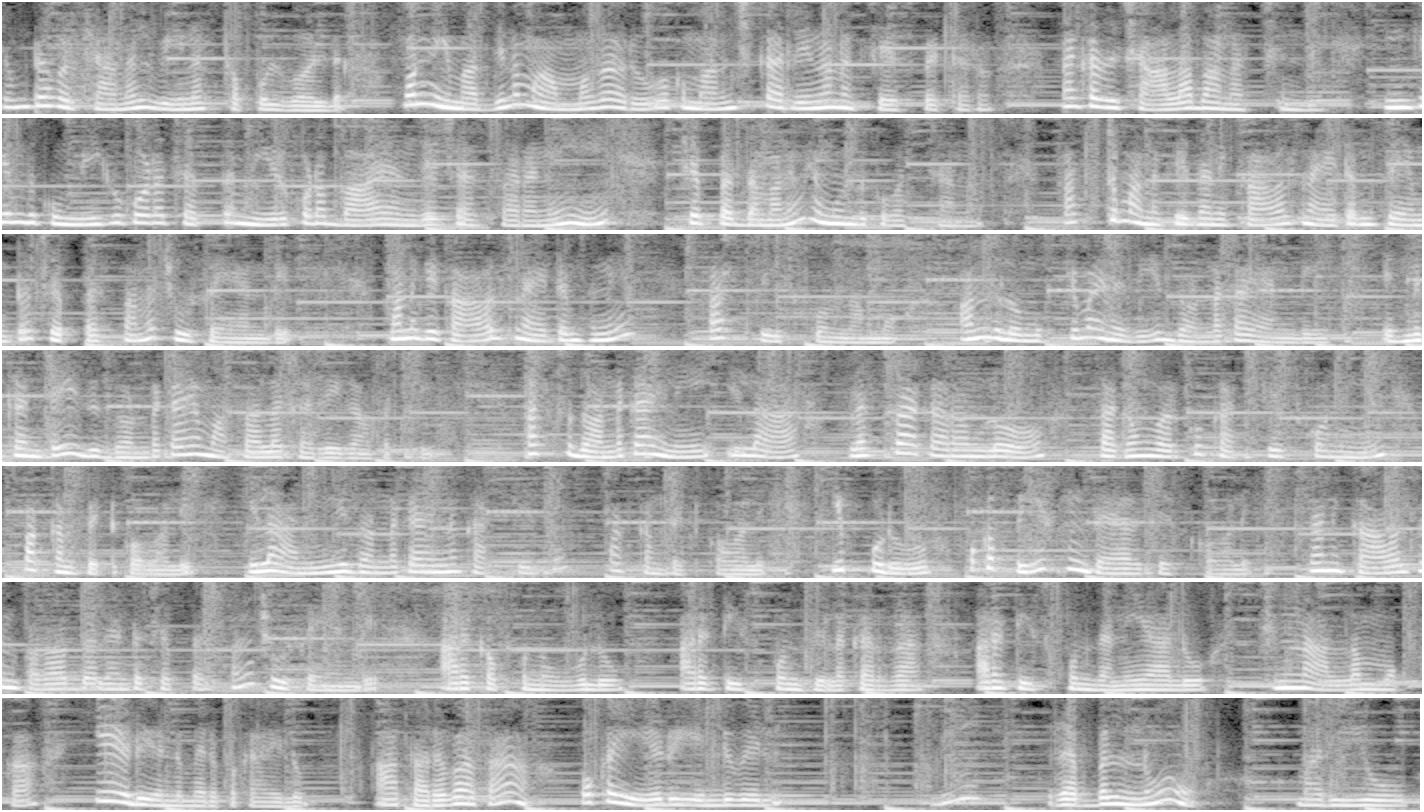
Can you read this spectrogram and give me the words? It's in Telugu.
Welcome to our channel Venus couple world మొన్న ఈ మధ్యన మా అమ్మగారు ఒక మంచి కర్రీని నాకు చేసి పెట్టారు. నాకు అది చాలా బాగా నచ్చింది. ఇంకెందుకు? మీకు కూడా చెప్తే మీరు కూడా బాగా ఎంజాయ్ చేస్తారని చెప్పేద్దామని మేము ముందుకు వచ్చాను. ఫస్ట్ మనకి దానికి కావాల్సిన ఐటమ్స్ ఏమిటో చెప్పేస్తాను చూసేయండి. మనకి కావాల్సిన ఐటమ్స్ని ఫస్ట్ తీసుకుందాము. అందులో ముఖ్యమైనది దొండకాయ అండి. ఎందుకంటే ఇది దొండకాయ మసాలా కర్రీ కాబట్టి. ఫస్ట్ దొండకాయని ఇలా ప్లస్ ఆకారంలో సగం వరకు కట్ చేసుకొని పక్కన పెట్టుకోవాలి. ఇలా అన్ని దొండకాయలను కట్ చేసి పక్కన పెట్టుకోవాలి. ఇప్పుడు ఒక పేస్ట్ని తయారు చేసుకోవాలి. దానికి కావాల్సిన పదార్థాలు ఏంటో చెప్పేస్తాను చూసేయండి. అరకప్పు నువ్వులు అర టీ స్పూన్ జీలకర్ర అర టీ స్పూన్ ధనియాలు చిన్న అల్లం ముక్క ఏడు ఎండు మిరపకాయలు ఆ తర్వాత ఒక ఏడు ఎండు వెల్లి రెబ్బలను మరియు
